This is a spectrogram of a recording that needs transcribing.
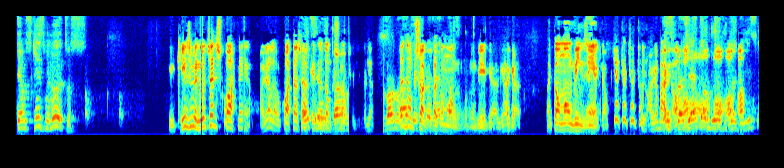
temos 15 minutos. E 15 minutos eles cortam, hein? Olha lá, o cortar só. Cadê o Don então, Quixote? Vamos Cadê o Don Quixote para tomar um, um vinho aqui? aqui, aqui. Vai tomar um vinzinho é. aqui, ó. Esse projeto é o mesmo que eu disse.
